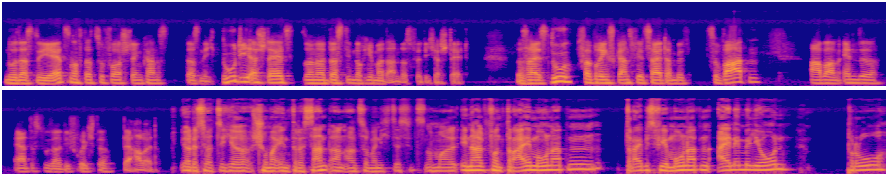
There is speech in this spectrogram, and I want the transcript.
Nur, dass du dir jetzt noch dazu vorstellen kannst, dass nicht du die erstellst, sondern dass die noch jemand anders für dich erstellt. Das heißt, du verbringst ganz viel Zeit damit zu warten, aber am Ende erntest du dann die Früchte der Arbeit. Ja, das hört sich ja schon mal interessant an. Also, wenn ich das jetzt nochmal innerhalb von drei Monaten, drei bis vier Monaten, eine Million pro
